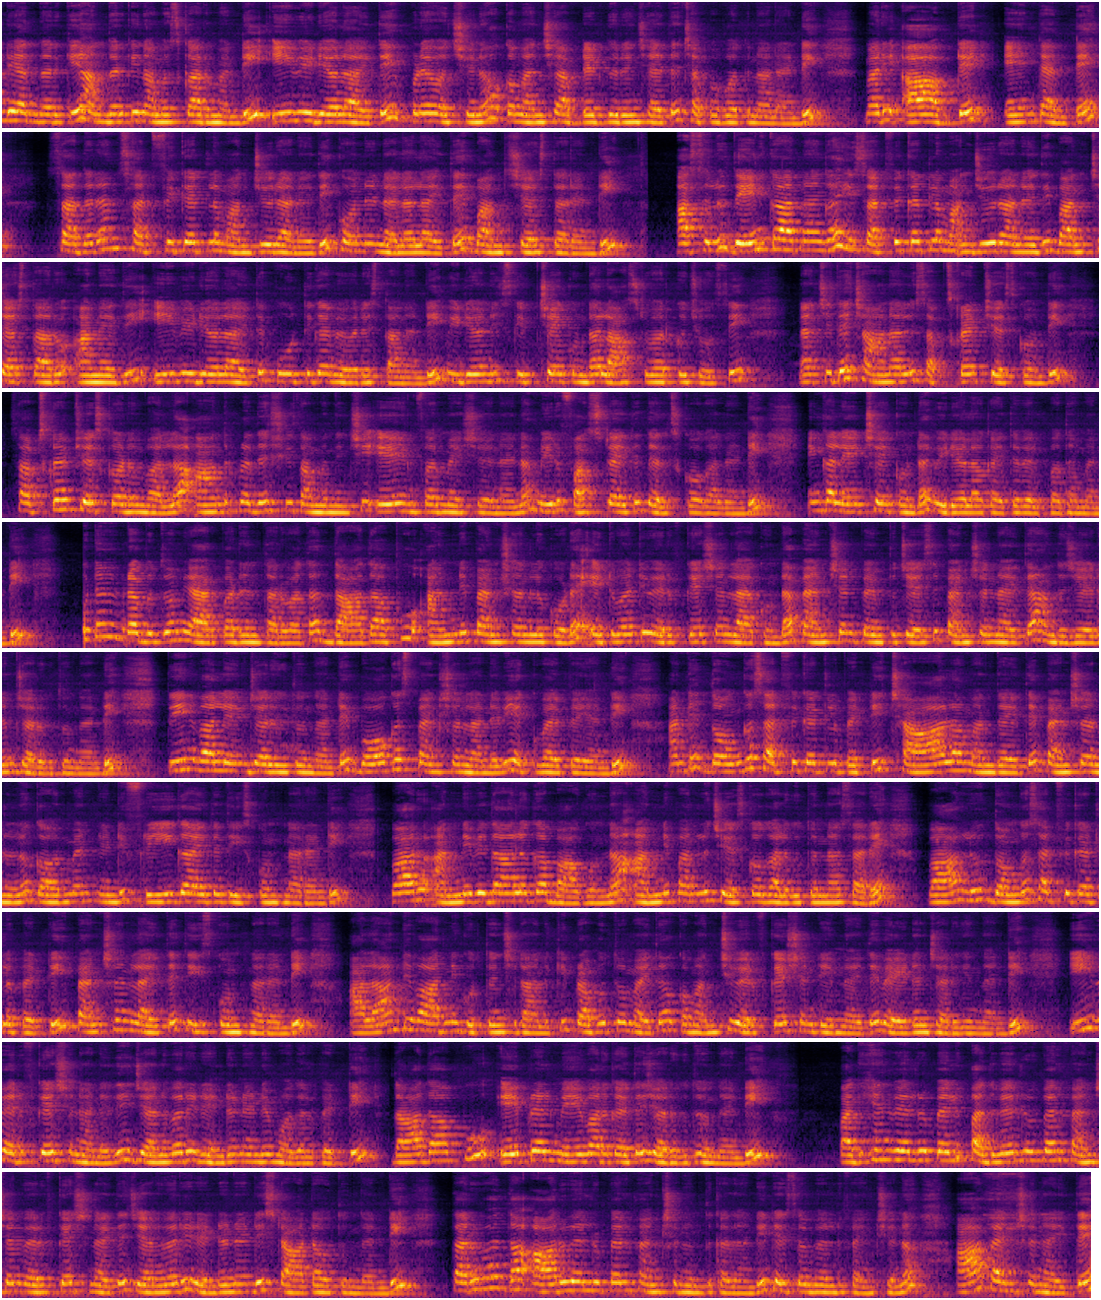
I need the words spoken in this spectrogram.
అండి అందరికీ. అందరికీ నమస్కారం అండి. ఈ వీడియోలో అయితే ఇప్పుడే వచ్చిన ఒక మంచి అప్డేట్ గురించి అయితే చెప్పబోతున్నానండి. మరి ఆ అప్డేట్ ఏంటంటే సదరన్ సర్టిఫికెట్ల మంజూరు అనేది కొన్ని నెలలు అయితే బంద్ చేస్తారండి. అసలు దేని కారణంగా ఈ సర్టిఫికెట్ల మంజూరు అనేది బంద్ చేస్తారు అనేది ఈ వీడియోలో అయితే పూర్తిగా వివరిస్తానండి. వీడియోని స్కిప్ చేయకుండా లాస్ట్ వరకు చూసి నచ్చితే ఛానల్ని సబ్స్క్రైబ్ చేసుకోండి. సబ్స్క్రైబ్ చేసుకోవడం వల్ల ఆంధ్రప్రదేశ్కి సంబంధించి ఏ ఇన్ఫర్మేషన్ అయినా మీరు ఫస్ట్ అయితే తెలుసుకోగలండి. ఇంకా లేట్ చేయకుండా వీడియోలోకి అయితే వెళ్ళిపోదామండి. కూటమి ప్రభుత్వం ఏర్పడిన తర్వాత దాదాపు అన్ని పెన్షన్లు కూడా ఎటువంటి వెరిఫికేషన్ లేకుండా పెన్షన్ పెంపు చేసి పెన్షన్ అయితే అందజేయడం జరుగుతుందండి. దీనివల్ల ఏం జరుగుతుందంటే బోగస్ పెన్షన్లు అనేవి ఎక్కువైపోయాయండి అంటే దొంగ సర్టిఫికెట్లు పెట్టి చాలా మంది అయితే పెన్షన్లను గవర్నమెంట్ నుండి ఫ్రీగా అయితే తీసుకుంటున్నారండి. వారు అన్ని విధాలుగా బాగున్నా అన్ని పనులు చేసుకోగలుగుతున్నా సరే వాళ్ళు దొంగ సర్టిఫికెట్లు పెట్టి పెన్షన్లు అయితే తీసుకుంటున్నారండి. అలాంటి వారిని గుర్తించడానికి ప్రభుత్వం అయితే ఒక మంచి వెరిఫికేషన్ టీంని అయితే వేయడం జరిగిందండి. ఈ వెరిఫికేషన్ అనేది జనవరి రెండు నుండి మొదలుపెట్టి దాదాపు ఏప్రిల్ మే వరకు అయితే జరుగుతుందండి. పదిహేను వేల రూపాయలు పదివేల రూపాయలు పెన్షన్ వెరిఫికేషన్ అయితే జనవరి రెండు నుండి స్టార్ట్ అవుతుందండి. తర్వాత ఆరు వేల రూపాయల పెన్షన్ ఉంది కదండి డిసేబుల్డ్ పెన్షన్. ఆ పెన్షన్ అయితే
